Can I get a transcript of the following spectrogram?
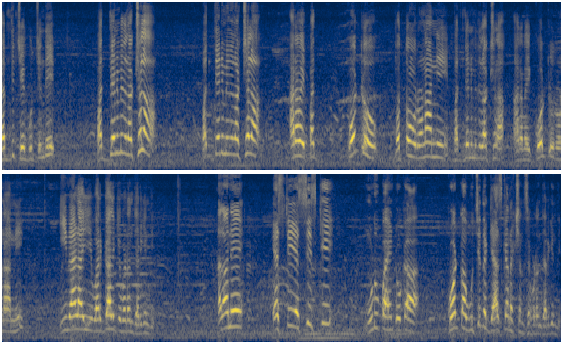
లబ్ధి చేకూర్చింది. పద్దెనిమిది లక్షల పద్దెనిమిది లక్షల అరవై పద్ కోట్లు మొత్తం రుణాన్ని పద్దెనిమిది లక్షల అరవై కోట్లు రుణాన్ని ఈవేళ ఈ వర్గాలకు ఇవ్వడం జరిగింది. అలానే ఎస్టీ ఎస్సీస్కి మూడు పాయింట్ ఒక కోట్ల ఉచిత గ్యాస్ కనెక్షన్స్ ఇవ్వడం జరిగింది.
